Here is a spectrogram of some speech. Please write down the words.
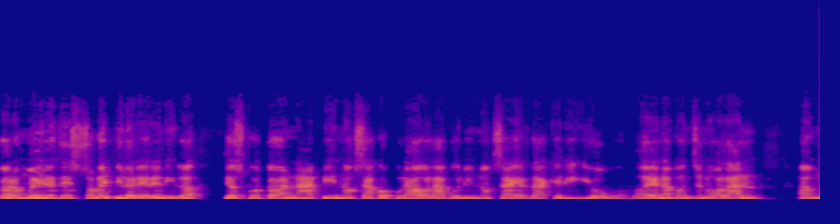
तर मैले चाहिँ सबै पिलर हेरेँ नि ल। त्यसको त नापी नक्साको कुरा होला। भोलि नक्सा हेर्दाखेरि यो भएन भन्छन् होलान्। म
